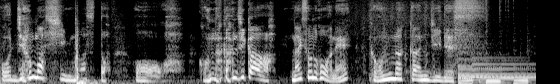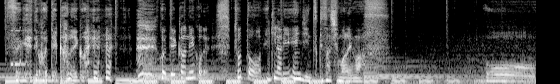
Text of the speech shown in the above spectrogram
お邪魔しますと。おーこんな感じか。内装の方はね、こんな感じです。すげえで、これでかない、これ。これでかね？これ。ちょっといきなりエンジンつけさせてもらいます。おお。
